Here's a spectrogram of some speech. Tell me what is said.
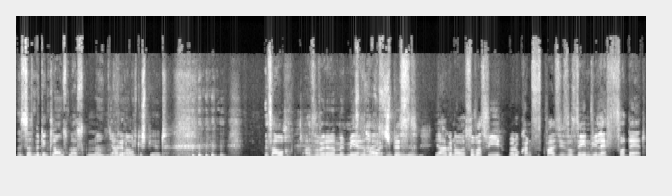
Ist das mit den Clownsmasken, ne? Ja, Hab ich genau. auch nicht gespielt. Ist auch, also wenn du dann mit mehreren Leuten bist, ne? ja genau, ist sowas wie, ja, du kannst es quasi so sehen wie Left 4 Dead.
